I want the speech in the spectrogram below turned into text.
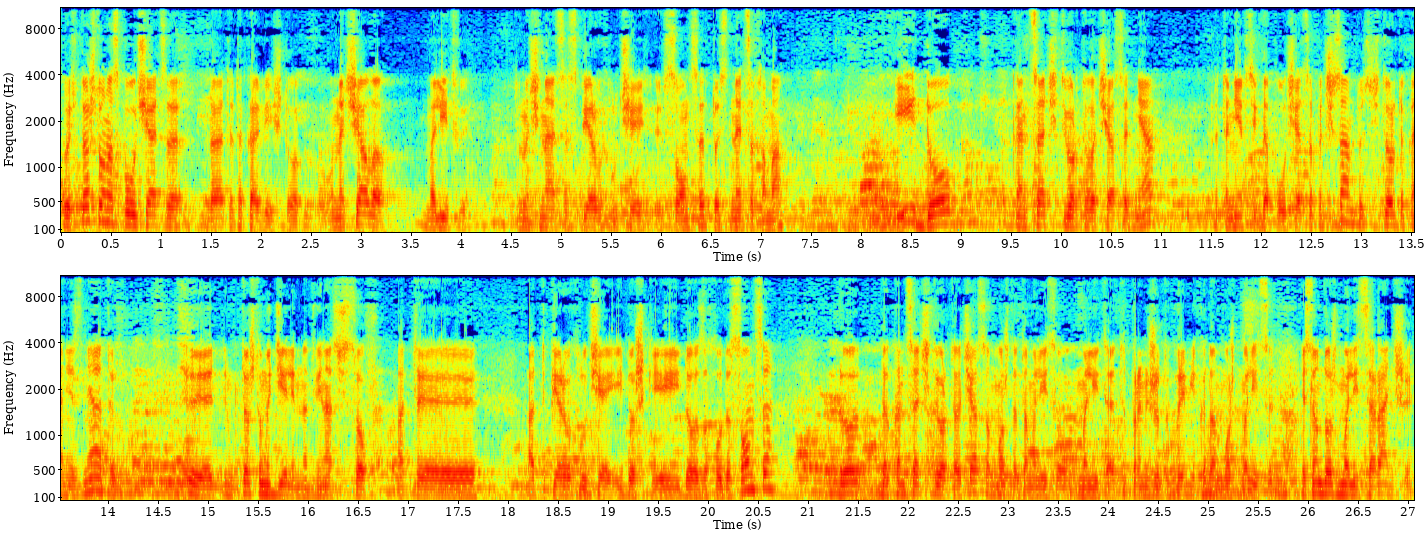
То есть то, что у нас получается, да, это такая вещь, что начало молитвы начинается с первых лучей солнца, то есть Нецахама, и до конца четвертого часа дня, это не всегда получается по часам, то есть четвертый конец дня, это э, то, что мы делим на 12 часов от, э, от первых лучей и до, и до захода солнца, до, до конца четвертого часа он может это молиться, молиться. Это промежуток времени, когда он может молиться. Если он должен молиться раньше,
